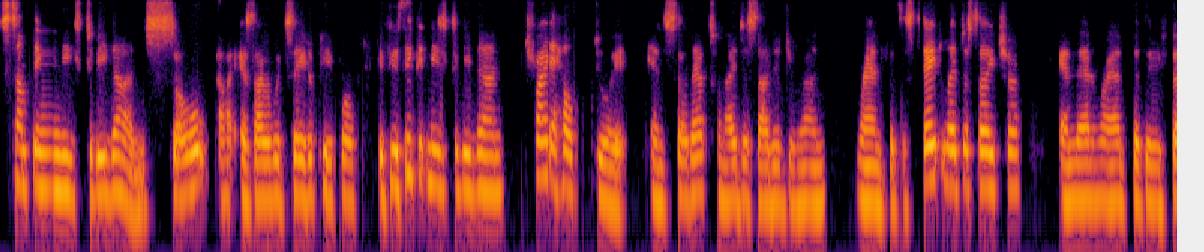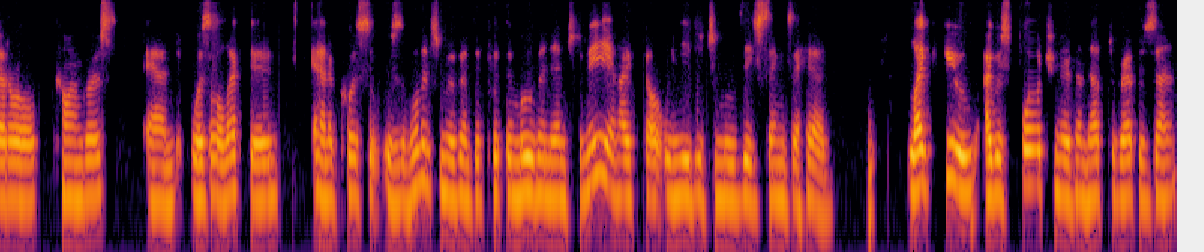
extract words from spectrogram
something needs to be done. So, uh, as I would say to people, if you think it needs to be done, try to help do it. And so that's when I decided to run, ran for the state legislature and then ran for the federal Congress and was elected. And of course, it was the women's movement that put the movement into me, and I felt we needed to move these things ahead like you, I was fortunate enough to represent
